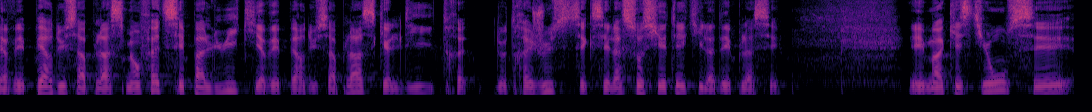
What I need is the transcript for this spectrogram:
avait perdu sa place. Mais en fait, ce n'est pas lui qui avait perdu sa place. Ce qu'elle dit de très juste, c'est que c'est la société qui l'a déplacé. Et ma question, c'est,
